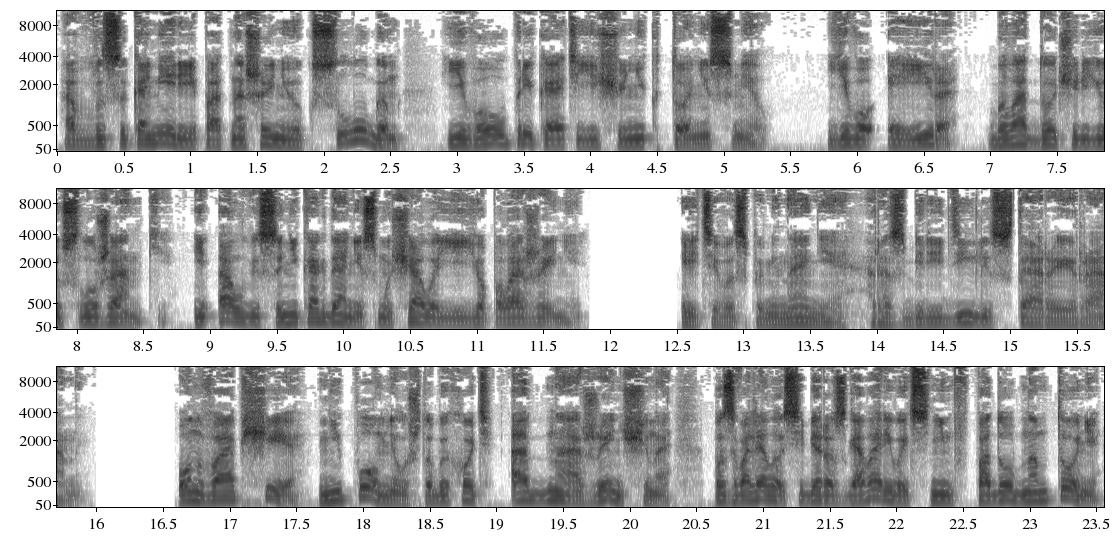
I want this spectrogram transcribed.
а в высокомерии по отношению к слугам его упрекать еще никто не смел. Его Эира была дочерью служанки, и Алвиса никогда не смущало ее положение. Эти воспоминания разбередили старые раны. Он вообще не помнил, чтобы хоть одна женщина позволяла себе разговаривать с ним в подобном тоне,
